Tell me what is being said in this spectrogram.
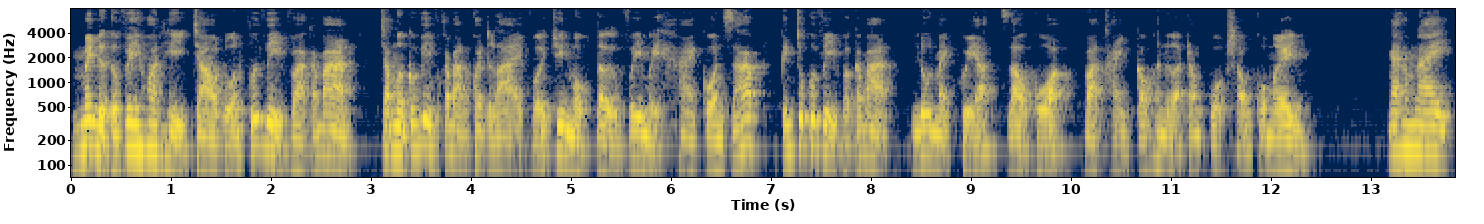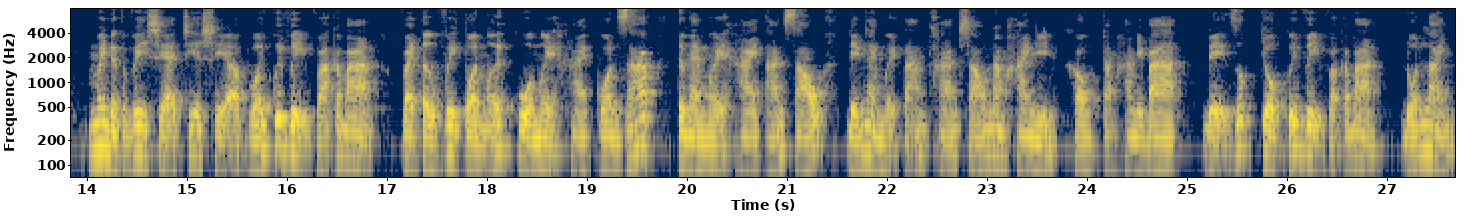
Minh được Tử Vi hoan hỷ chào đón quý vị và các bạn. Chào mừng quý vị và các bạn quay trở lại với chuyên mục Tử Vi 12 con giáp. Kính chúc quý vị và các bạn luôn mạnh khỏe, giàu có và thành công hơn nữa trong cuộc sống của mình. Ngày hôm nay, Minh được Tử Vi sẽ chia sẻ với quý vị và các bạn về tử vi tuần mới của 12 con giáp từ ngày 12 tháng 6 đến ngày 18 tháng 6 năm 2023 để giúp cho quý vị và các bạn đốn lành,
